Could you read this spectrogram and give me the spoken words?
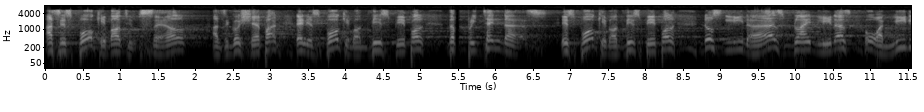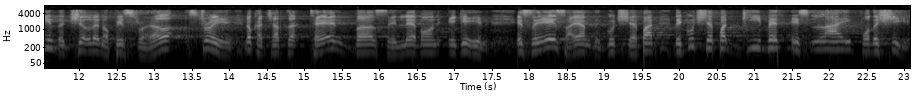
As he spoke about himself as a good shepherd, then he spoke about these people, the pretenders. He spoke about these people those leaders, blind leaders, who are leading the children of Israel astray. Look at chapter 10, verse 11 again. It says, I am the good shepherd. The good shepherd giveth his life for the sheep.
